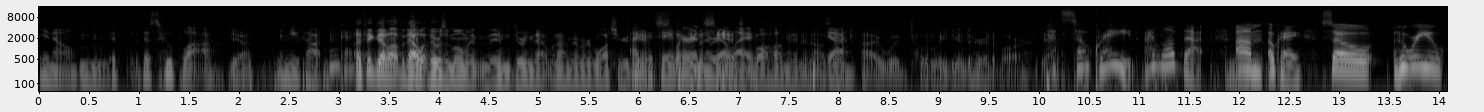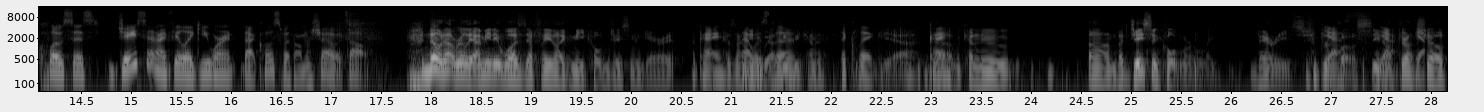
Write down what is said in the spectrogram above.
you know, Mhm. if this hoopla yeah. and you thought, okay, I think that a lot, but that there was a moment in during that when I remember watching her I could dance, date like her in in the the sand the. Baja Men, and I was Yeah. like, I would totally be into her at a bar. Yeah. that's so great. I love that. Mm-hmm. Um, okay, so who were you closest? Jason, I feel like you weren't that close with on the show itself. no, not really. I mean, it was definitely like me, Colton, Jason, and Garrett. Okay, Because I mean, I the think we kind of the click. Yeah. Okay. Uh, we kind of knew, um, but Jason and Colton were like very super Yes, close, you know, yeah, throughout yeah. the show.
